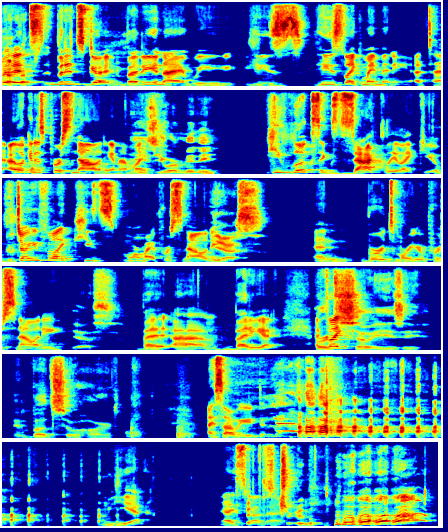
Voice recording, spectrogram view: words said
but it's but it's good. Buddy and I, we he's he's like my mini at times. I look at his personality and I'm like, He's your mini? he looks exactly like you. But don't you feel like he's more my personality? Yes. And Bird's more your personality. Yes. But um, Buddy, I, I Bird's feel like so easy and Bud's so hard. I saw what you did. Yeah, I saw That's that. true.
